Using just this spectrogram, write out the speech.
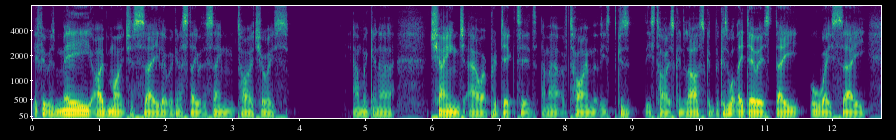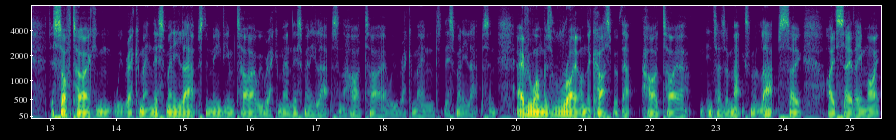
if it was me, I might just say, look, we're going to stay with the same tyre choice and we're going to change our predicted amount of time that these, because these tires can last. Because what they do is they always say the soft tire can, we recommend this many laps, the medium tire, we recommend this many laps, and the hard tire, we recommend this many laps. And everyone was right on the cusp of that hard tire in terms of maximum laps. So, I'd say they might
